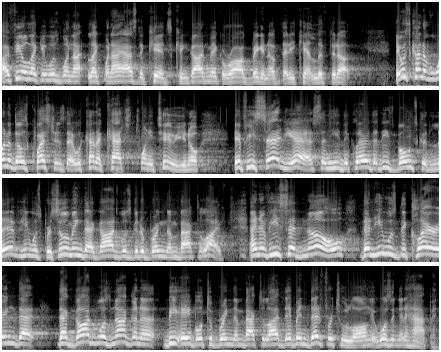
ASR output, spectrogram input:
I feel like it was when I, like when I asked the kids, can God make a rock big enough that he can't lift it up? It was kind of one of those questions that would kind of catch 22, you know. If he said yes and he declared that these bones could live, he was presuming that God was going to bring them back to life. And if he said no, then he was declaring that, that God was not going to be able to bring them back to life. They've been dead for too long, it wasn't going to happen.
